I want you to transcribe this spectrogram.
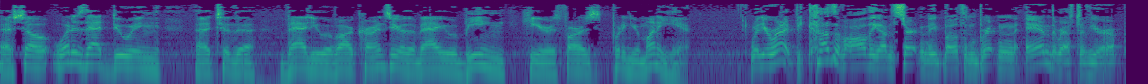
Uh, so, what is that doing uh, to the value of our currency or the value of being here as far as putting your money here? Well, you're right. Because of all the uncertainty, both in Britain and the rest of Europe,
